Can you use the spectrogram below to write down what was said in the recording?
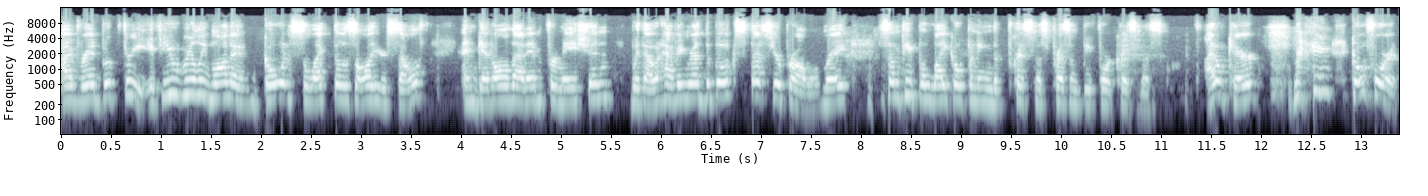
I've read book three. If you really want to go and select those all yourself and get all that information without having read the books, that's your problem, right? Some people like opening the Christmas present before Christmas. I don't care. go for it.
